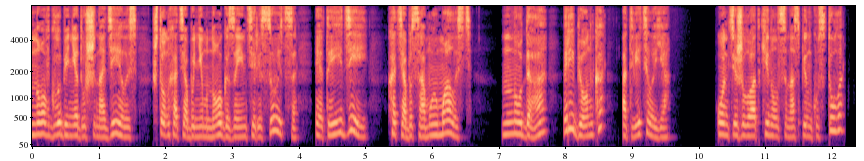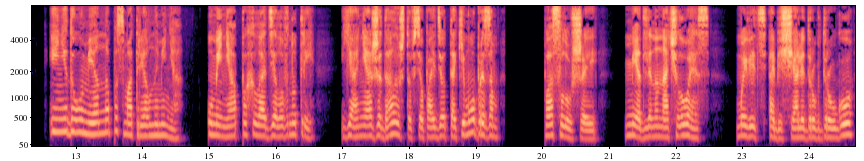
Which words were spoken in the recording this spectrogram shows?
но в глубине души надеялась, что он хотя бы немного заинтересуется этой идеей, хотя бы самую малость. «Ну да, ребенка», — ответила я. Он тяжело откинулся на спинку стула и недоуменно посмотрел на меня. У меня похолодело внутри. Я не ожидала, что все пойдет таким образом. «Послушай», — медленно начал Уэс, «мы ведь обещали друг другу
